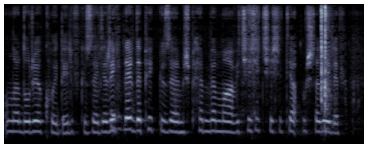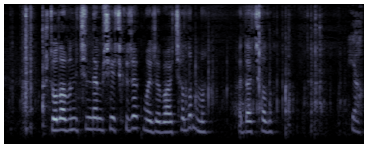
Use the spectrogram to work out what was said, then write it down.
Onları da oraya koydu Elif güzelce. Renkleri de pek güzelmiş. Pembe mavi çeşit çeşit yapmışlar Elif. Şu dolabın içinden bir şey çıkacak mı acaba? Açalım mı? Hadi açalım. Yok.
